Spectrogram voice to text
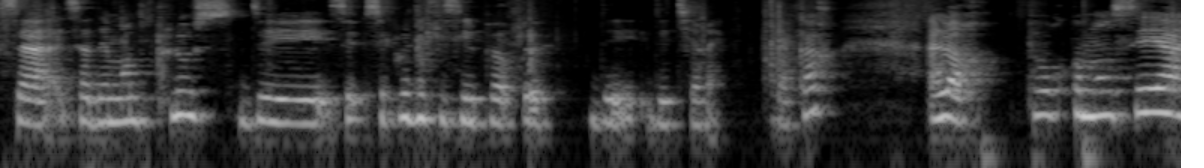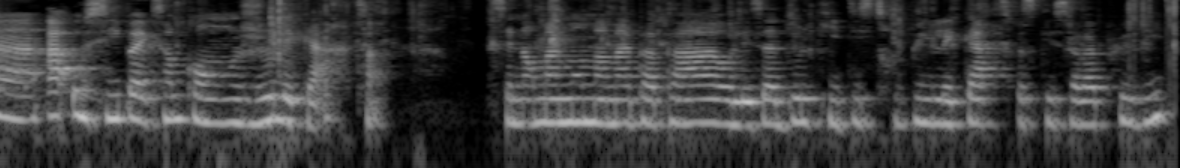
ça, ça demande plus des, c'est plus difficile pour eux de, de tirer. D'accord? Alors, pour commencer à, à aussi, par exemple, quand on joue les cartes, c'est normalement maman papa ou les adultes qui distribuent les cartes parce que ça va plus vite.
